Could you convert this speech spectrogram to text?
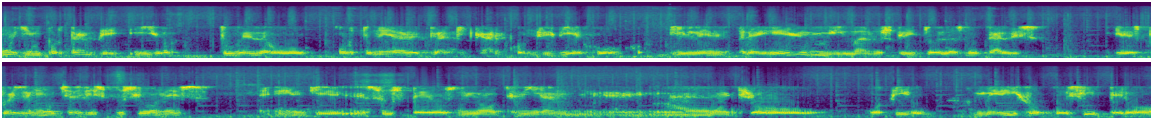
muy importante y yo tuve la oportunidad de platicar con el viejo y le entregué mi manuscrito de las vocales y después de muchas discusiones en que sus peros no tenían mucho motivo, me dijo, pues sí, pero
